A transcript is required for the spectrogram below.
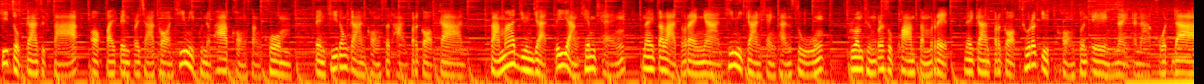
ที่จบการศึกษาออกไปเป็นประชากรที่มีคุณภาพของสังคม เป็นที่ต้องการของสถานประกอบการ สามารถยืนหยัดได้อย่างเข้มแข็ง ในตลาดแรงงานที่มีการแข่งขันสูง รวมถึงประสบความสำเร็จในการประกอบธุรกิจของตนเองในอนาคตได้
